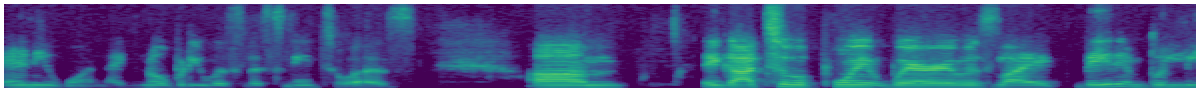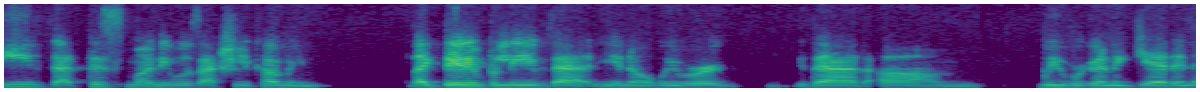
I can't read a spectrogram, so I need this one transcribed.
anyone. Like nobody was listening to us. Um, it got to a point where it was like they didn't believe that this money was actually coming. Like they didn't believe that you know we were that um, we were gonna get an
